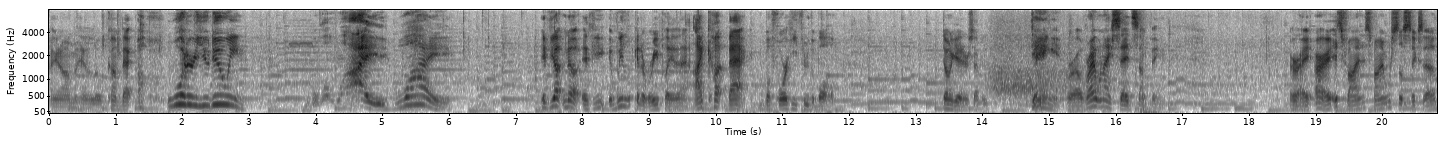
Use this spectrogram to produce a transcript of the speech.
Oh, you know, I'm going to hit a little comeback. Oh, what are you doing? Why? Why? If you no, if you if we look at a replay of that, I cut back before he threw the ball. Don't get intercepted. Dang it, bro. Right when I said something. Alright, alright. It's fine. It's fine. We're still six up.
